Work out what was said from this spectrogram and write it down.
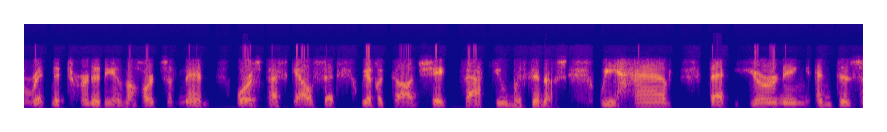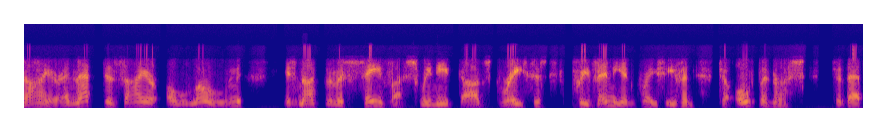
written eternity in the hearts of men. Or as Pascal said, we have a God shaped vacuum within us. We have that yearning and desire. And that desire alone is not going to save us. We need God's grace, His prevenient grace, even, to open us to that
